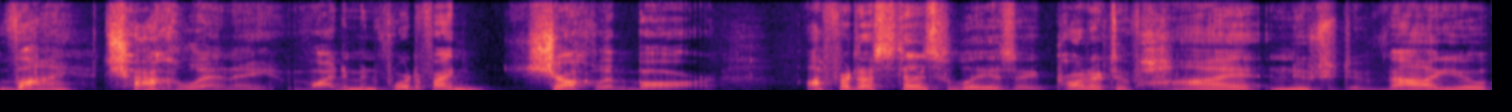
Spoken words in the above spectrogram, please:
Vi-Chocolin, a vitamin-fortified chocolate bar, offered ostensibly as a product of high nutritive value,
